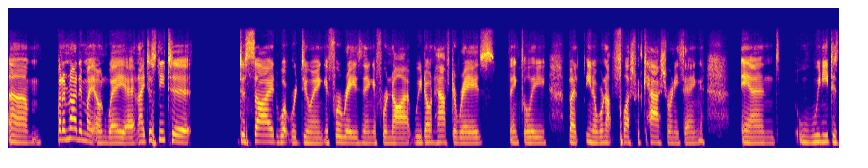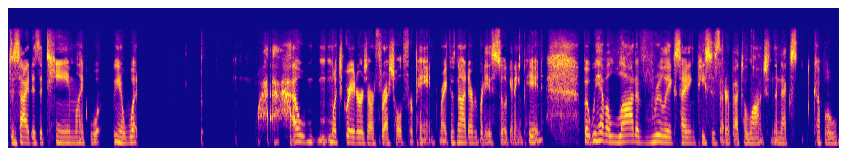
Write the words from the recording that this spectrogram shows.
Um, but I'm not in my own way yet, and I just need to decide what we're doing. If we're raising, if we're not, we don't have to raise, thankfully. But you know, we're not flush with cash or anything, and we need to decide as a team, like what you know, what how much greater is our threshold for pain, right? Because not everybody is still getting paid. But we have a lot of really exciting pieces that are about to launch in the next couple,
